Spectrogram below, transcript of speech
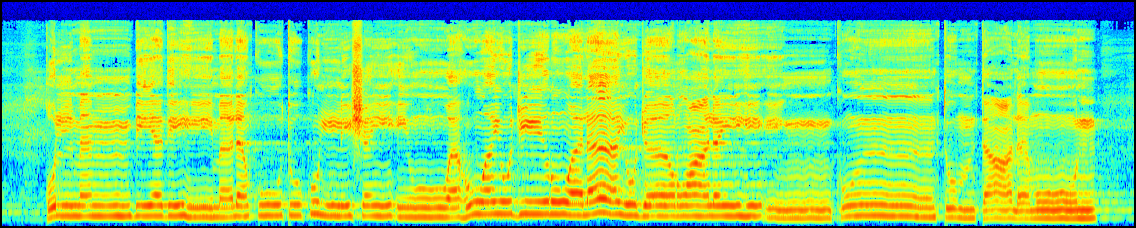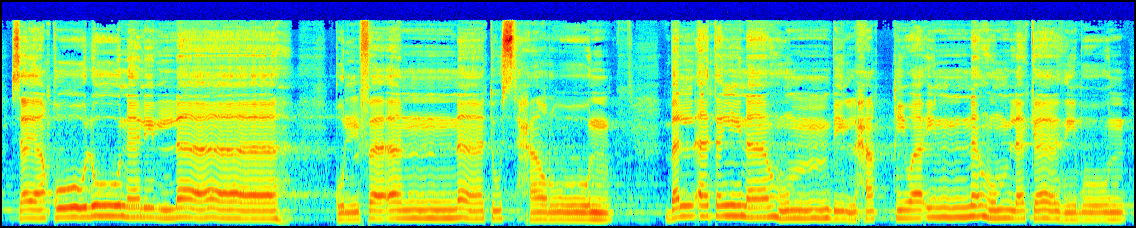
قل من بيده ملكوت كل شيء وهو يجير ولا يجار عليه ان كنتم تعلمون سيقولون لله قل فانا تسحرون بل اتيناهم بالحق وانهم لكاذبون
